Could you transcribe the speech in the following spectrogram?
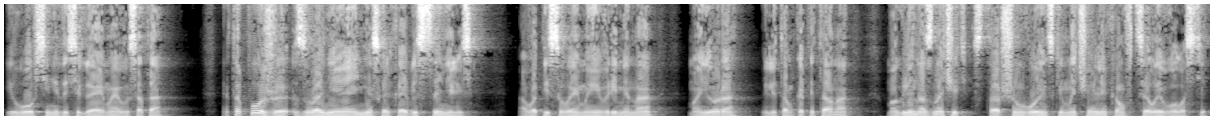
и вовсе недосягаемая высота. Это позже звания несколько обесценились, а в описываемые времена майора или там капитана могли назначить старшим воинским начальником в целой волости.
